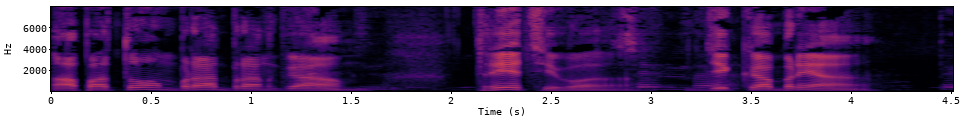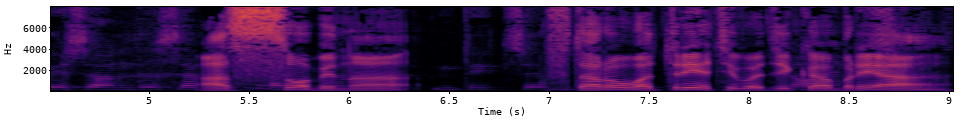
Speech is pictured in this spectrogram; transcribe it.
А потом брат Брангам 3 декабря, особенно 2-3 декабря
